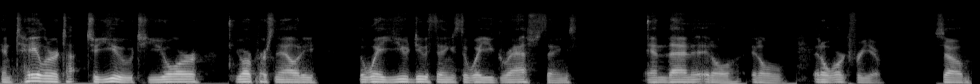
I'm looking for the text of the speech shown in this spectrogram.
and tailor it to- to you to your your personality, the way you do things, the way you grasp things, and then it'll it'll it'll work for you. So,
